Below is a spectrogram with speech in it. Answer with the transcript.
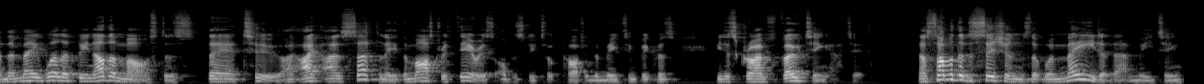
And there may well have been other masters there too. I, I, I certainly, the master Aetherius obviously took part in the meeting because he describes voting at it. Now, some of the decisions that were made at that meeting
